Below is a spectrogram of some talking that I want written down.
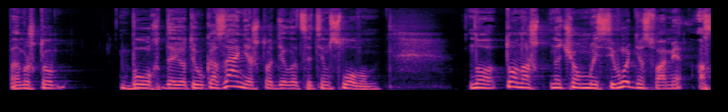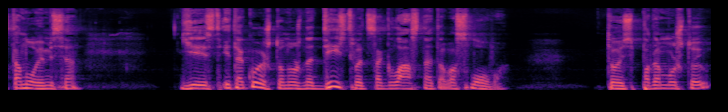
Потому что Бог дает и указания, что делать с этим словом. Но то, на, на чем мы сегодня с вами остановимся, есть и такое, что нужно действовать согласно этого слова. То есть, потому что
